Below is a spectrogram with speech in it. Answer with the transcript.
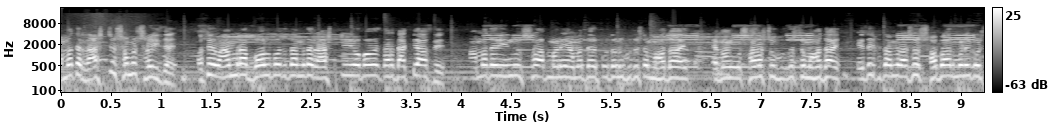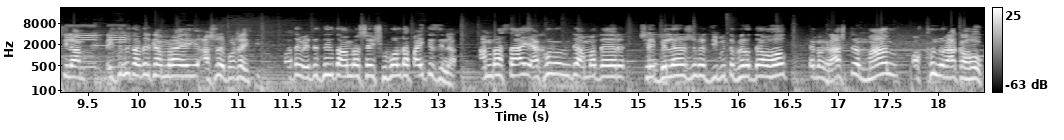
আমাদের রাষ্ট্রের সমস্যা হয়ে যায়। অতএব আমরা বলব যে আমাদের রাষ্ট্রীয়ভাবে যারা দায়িত্বে আছে, আমাদের ইনুস সাহেব মানে আমাদের প্রধান উপদেষ্টা মহোদয় এবং স্বরাষ্ট্র উপদেষ্টা মহোদয় এদেরকে তো আমরা আসলে সবার মনে করছিলাম, এই জন্য তাদেরকে আমরা এই আসলে বসাইছি। অতএব এদের থেকে তো আমরা সেই সুফলটা পাইতেছি না। আমরা চাই এখনও যদি আমাদের সেই বেলার সঙ্গে জীবিত ফেরত দেওয়া হোক এবং রাষ্ট্রের মান অক্ষুণ্ণ রাখা হোক।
